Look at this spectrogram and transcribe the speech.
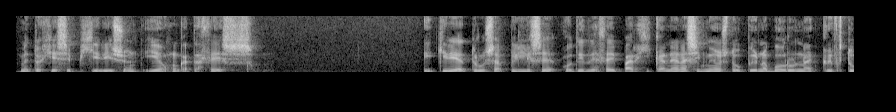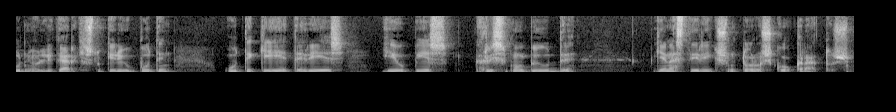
μετοχές επιχειρήσεων ή έχουν καταθέσεις. Η κυρία Τρούς απείλησε ότι δεν θα υπάρχει κανένα σημείο στο οποίο να μπορούν να κρυφτούν οι ολιγάρχες του κυρίου Πούτιν ούτε και οι εταιρείες οι οποίες χρησιμοποιούνται για να στηρίξουν το ρωσικό κράτος.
